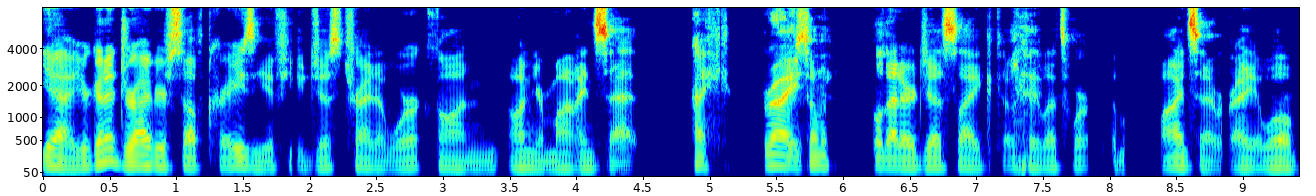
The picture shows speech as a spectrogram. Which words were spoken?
Yeah, you're going to drive yourself crazy if you just try to work on on your mindset. Right, there's so many people that are just like, okay, let's work with the mindset, right? Well,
